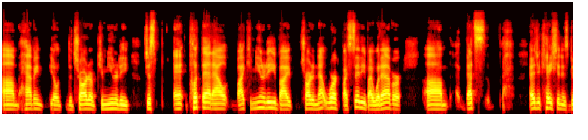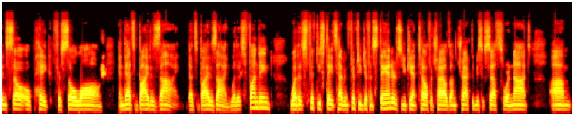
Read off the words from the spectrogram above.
um, having you know the charter community just put that out by community, by charter network, by city, by whatever. Um, that's education has been so opaque for so long, and that's by design. That's by design. Whether it's funding, whether it's 50 states having 50 different standards, you can't tell if a child's on track to be successful or not. Um,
